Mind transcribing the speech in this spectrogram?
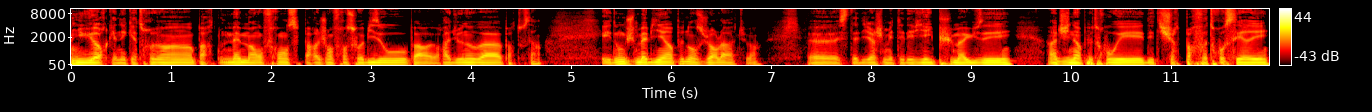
New York années 80, par, même en France par Jean-François Bizot, par Radio Nova, par tout ça. Et donc je m'habillais un peu dans ce genre-là, tu vois. Euh, C'est-à-dire je mettais des vieilles plumes à user, un jean un peu troué, des t-shirts parfois trop serrés.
